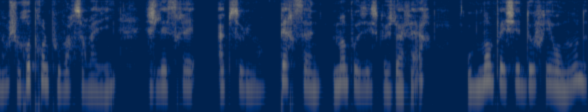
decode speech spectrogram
non, je reprends le pouvoir sur ma vie. Je laisserai absolument personne m'imposer ce que je dois faire ou m'empêcher d'offrir au monde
